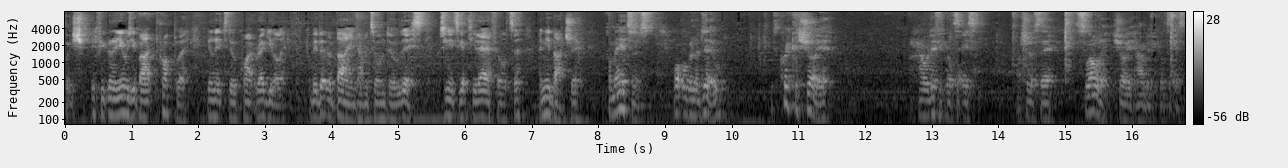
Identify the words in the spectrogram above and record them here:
which if you're going to use your bike properly, you'll need to do quite regularly. It can be a bit of a bind having to undo this, because you need to get to your air filter and your battery for maintenance. What we're going to do is quickly show you how difficult it is. I should I say, slowly show you how difficult it is.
